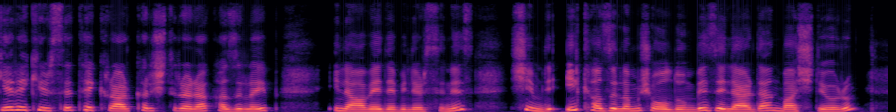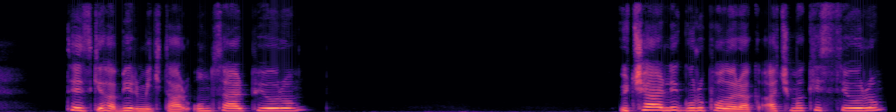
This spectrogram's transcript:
Gerekirse tekrar karıştırarak hazırlayıp ilave edebilirsiniz. Şimdi ilk hazırlamış olduğum bezelerden başlıyorum. Tezgaha bir miktar un serpiyorum. Üçerli grup olarak açmak istiyorum.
